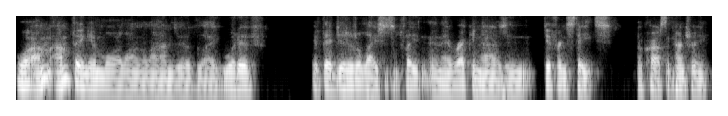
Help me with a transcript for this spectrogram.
well, I'm I'm thinking more along the lines of like, what if if they're digital license plate and they're recognized in different states across the country?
